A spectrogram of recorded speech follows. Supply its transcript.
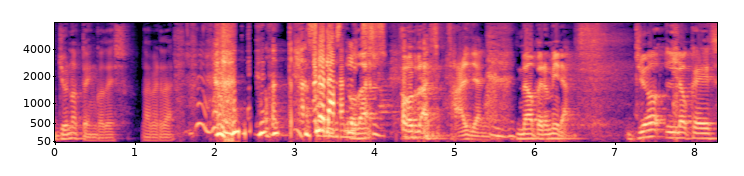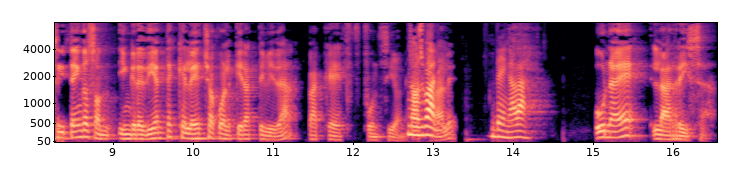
Yo no tengo de eso, la verdad. Todas, todas fallan. No, pero mira, yo lo que sí tengo son ingredientes que le echo a cualquier actividad para que funcione. Nos vale. Venga, va. Una es la risa.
